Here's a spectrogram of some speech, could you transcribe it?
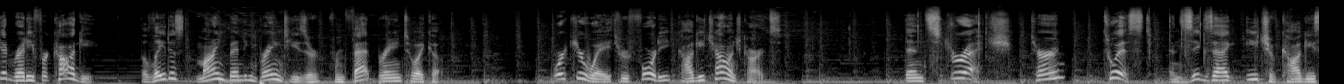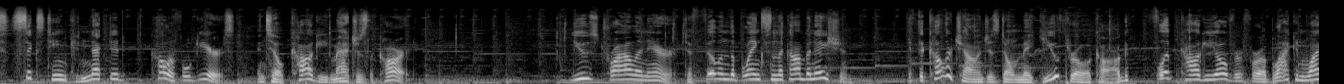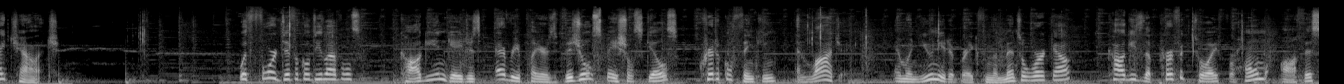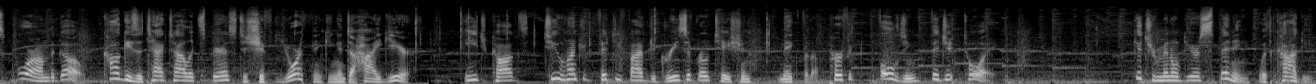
Get ready for Coggy, the latest mind-bending brain teaser from Fat Brain Toy Co. Work your way through 40 Coggy challenge cards. Then stretch, turn, twist, and zigzag each of Coggy's 16 connected, colorful gears until Coggy matches the card. Use trial and error to fill in the blanks in the combination. If the color challenges don't make you throw a cog, flip Coggy over for a black and white challenge. With four difficulty levels, Coggy engages every player's visual spatial skills, critical thinking, and logic. And when you need a break from the mental workout, Coggy's the perfect toy for home, office, or on the go. Coggy's a tactile experience to shift your thinking into high gear. Each cog's 255 degrees of rotation make for the perfect folding fidget toy. Get your mental gears spinning with Coggy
